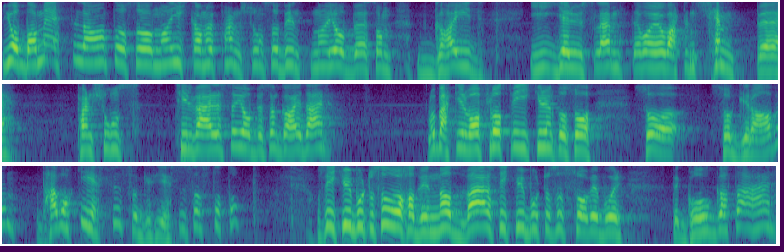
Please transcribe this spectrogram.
jobba med et eller annet. og så Når han gikk av med pensjon, så begynte han å jobbe som guide i Jerusalem. Det var jo vært en kjempepensjonstilværelse å jobbe som guide der. Og Bertil var flott. Vi gikk rundt og så, så så graven. Der var ikke Jesus, for Jesus har stått opp. Og Så gikk vi bort og så hadde vi nadvær, og så gikk vi bort og så så vi hvor Golgata er.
